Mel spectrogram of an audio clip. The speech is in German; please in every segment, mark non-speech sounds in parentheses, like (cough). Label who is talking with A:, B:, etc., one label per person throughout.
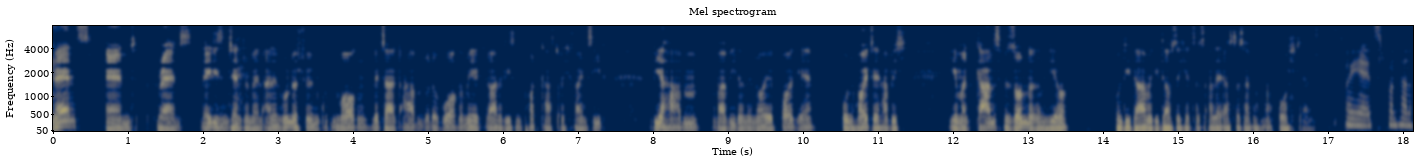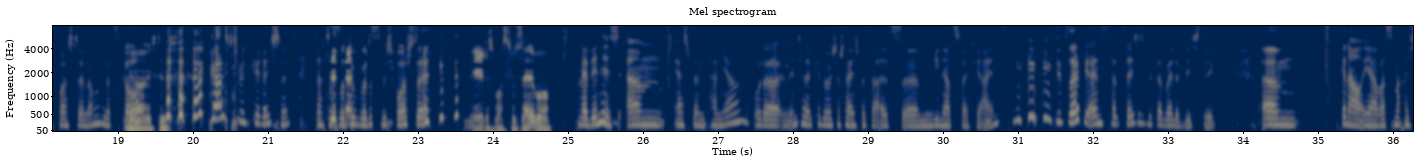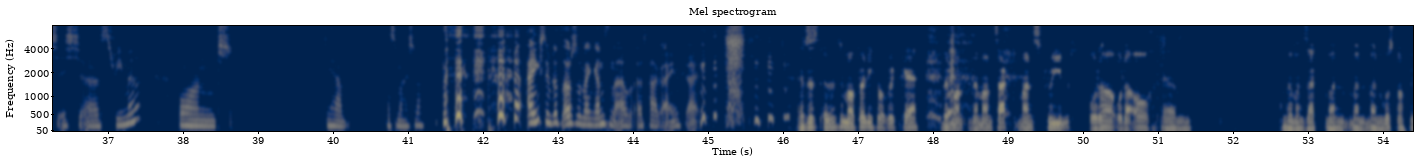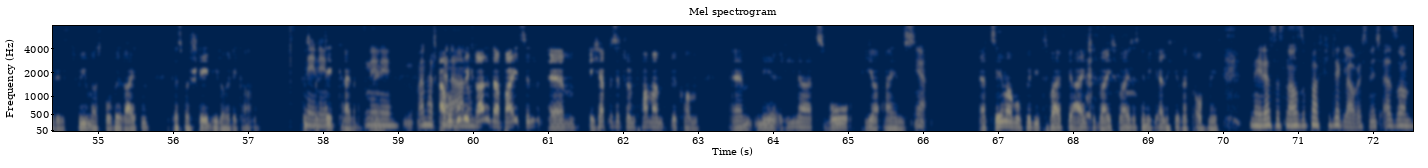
A: Fans and Friends, Ladies and Gentlemen, einen wunderschönen guten Morgen, Mittag, Abend oder wo auch immer ihr gerade diesen Podcast euch reinzieht. Wir haben mal wieder eine neue Folge und heute habe ich jemand ganz Besonderen hier und die Dame, die darf sich jetzt als allererstes einfach mal vorstellen.
B: Oh ja, jetzt spontane Vorstellung. Let's go.
A: Ja, richtig. (laughs) (laughs)
B: Gar nicht mit gerechnet. Dachte so, du würdest mich vorstellen. (laughs)
A: Nee, das machst du selber.
B: Wer bin ich? Ähm, ja, ich bin Tanja oder im Internet kennt man mich wahrscheinlich besser als äh, Myrina241. (laughs) Die 241 ist tatsächlich mittlerweile wichtig. Ähm, genau, ja, was mache ich? Ich äh, streame und ja, was mache ich noch? (laughs) eigentlich nimmt das auch schon meinen ganzen Ab Tag eigentlich ein. (laughs)
A: es, ist, es ist immer völlig verrückt, gell? Wenn man, wenn man sagt, man streamt oder, oder auch, ähm, wenn man sagt, man, man, man muss noch für den Stream was vorbereiten, das verstehen die Leute gar nicht. Das
B: Nee, nee.
A: versteht keiner.
B: Nee, nee, man hat keine
A: Aber wo wir
B: Ahnung.
A: gerade dabei sind, ähm, ich habe das jetzt schon ein paar Mal mitbekommen. Ähm, Mirina 241.
B: Ja.
A: Erzähl mal, wofür die 241 steht, weil ich weiß es nämlich ehrlich gesagt auch nicht.
B: Nee, das ist noch super viele, glaube ich nicht. Also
